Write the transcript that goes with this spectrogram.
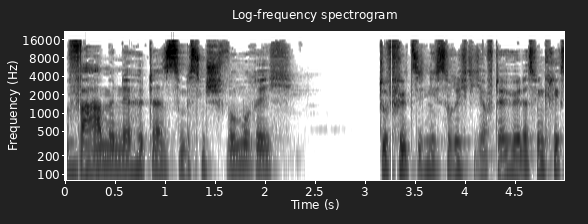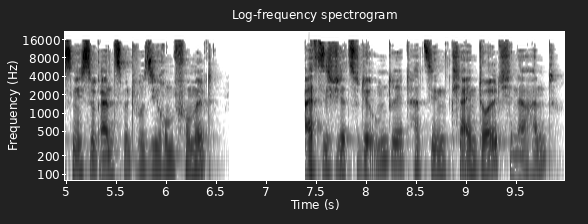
warm in der Hütte, es ist so ein bisschen schwummerig. Du fühlst dich nicht so richtig auf der Höhe, deswegen kriegst du nicht so ganz mit, wo sie rumfummelt. Als sie sich wieder zu dir umdreht, hat sie einen kleinen Dolch in der Hand,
